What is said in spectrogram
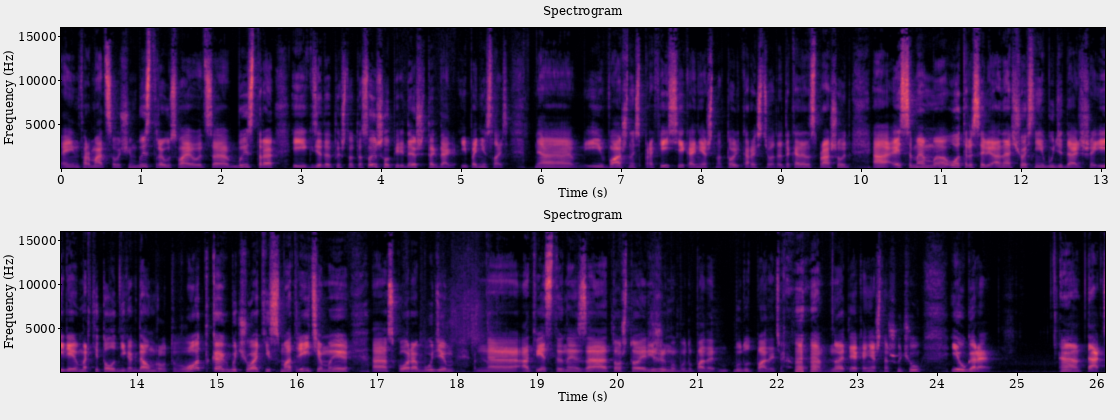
э, информация очень быстро усваивается быстро, и где-то ты что-то слышал, передаешь и так далее. И понеслась. А, и важность профессии, конечно, только растет. Это когда спрашивают, а, SMM отрасль, она что с ней будет дальше? Или маркетологи когда умрут? Вот, как бы, чуваки, смотрите, мы э, скоро будем э, ответственны за то, что режимы будут падать. Будут падать. Но это я, конечно, шучу и угораю. А, так,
